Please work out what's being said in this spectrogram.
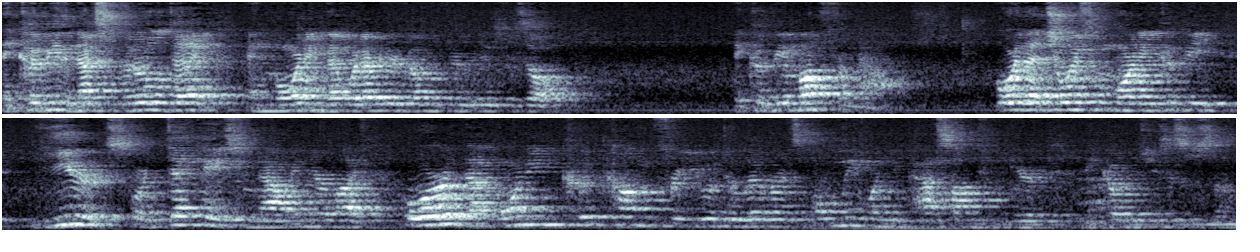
It could be the next literal day and morning that whatever you're going through is resolved. It could be a month from now. Or that joyful morning could be years or decades from now in your life. Or that morning could come for you of deliverance only when you pass on from here and go to Jesus himself.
